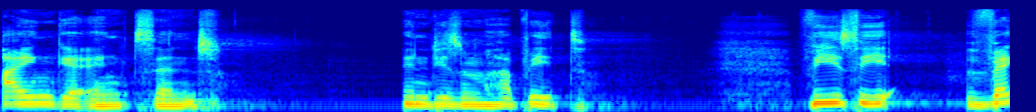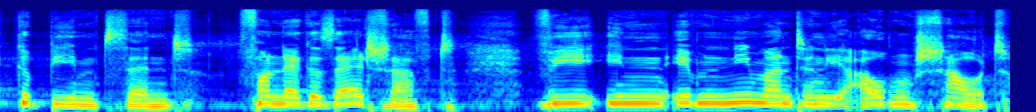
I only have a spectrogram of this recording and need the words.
eingeengt sind in diesem Habit, wie sie weggebeamt sind von der Gesellschaft, wie ihnen eben niemand in die Augen schaut.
